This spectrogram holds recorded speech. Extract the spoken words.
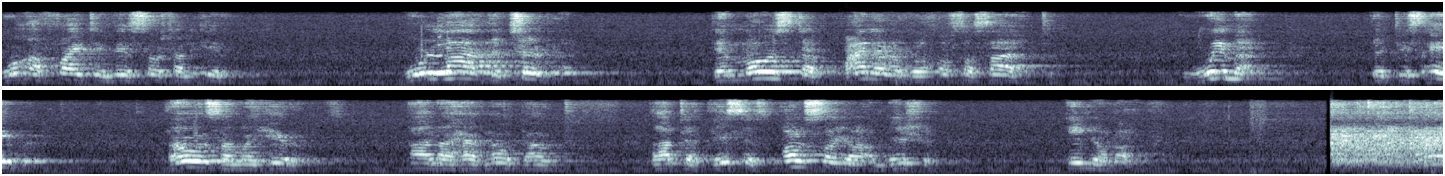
who are fighting this social evil, who love the children, the most vulnerable of society, women, the disabled, those are my heroes. And I have no doubt that uh, this is also your ambition in your life. I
